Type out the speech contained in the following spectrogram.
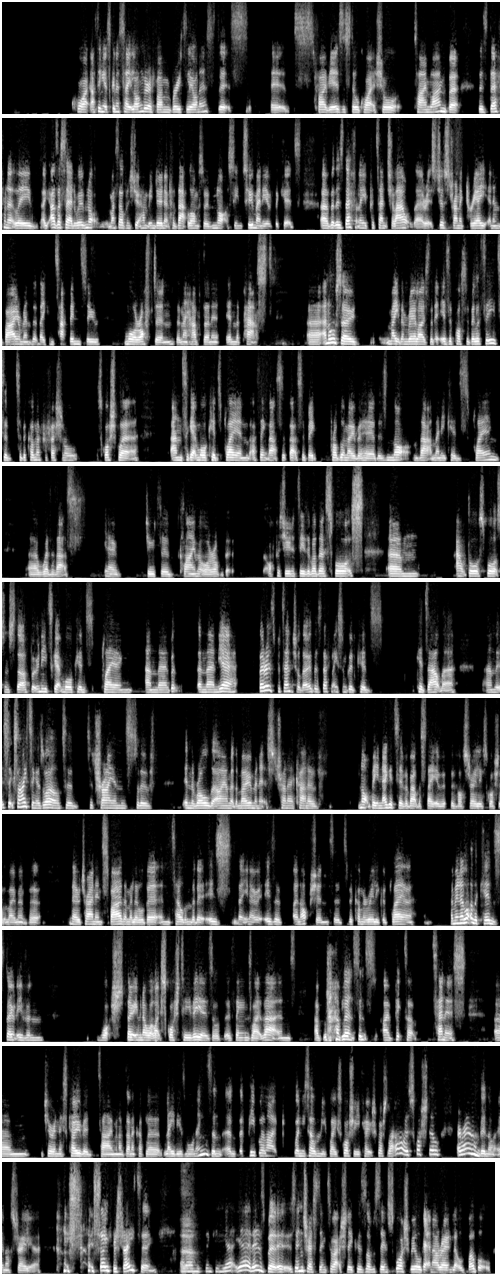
quite. I think it's going to take longer. If I'm brutally honest, it's it's five years is still quite a short timeline, but there's definitely, as I said, we've not myself and Stuart haven't been doing it for that long, so we've not seen too many of the kids. Uh, but there's definitely potential out there. It's just trying to create an environment that they can tap into more often than they have done it in the past, uh, and also make them realise that it is a possibility to to become a professional squash player and to get more kids playing. I think that's a, that's a big problem over here. There's not that many kids playing, uh, whether that's you know due to climate or opportunities of other sports, um, outdoor sports and stuff. But we need to get more kids playing, and then, but and then, yeah, there is potential though. There's definitely some good kids, kids out there, and it's exciting as well to to try and sort of in the role that I am at the moment. It's trying to kind of not be negative about the state of, of Australia squash at the moment, but you know try and inspire them a little bit and tell them that it is that you know it is a, an option to, to become a really good player i mean a lot of the kids don't even watch don't even know what like squash tv is or, or things like that and i've i've learned since i've picked up tennis um, during this covid time and i've done a couple of ladies mornings and, and people are like when you tell them you play squash or you coach squash like oh is squash still around in in australia it's, it's so frustrating. Yeah. I'm thinking, yeah, yeah, it is, but it's interesting to actually because obviously in squash we all get in our own little bubble,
